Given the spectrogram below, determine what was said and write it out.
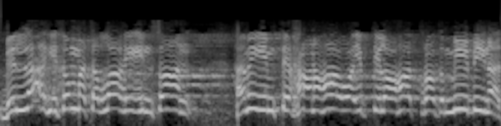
بالله ثم الله انسان همین امتحانها و ابتلاحات را می بیند.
